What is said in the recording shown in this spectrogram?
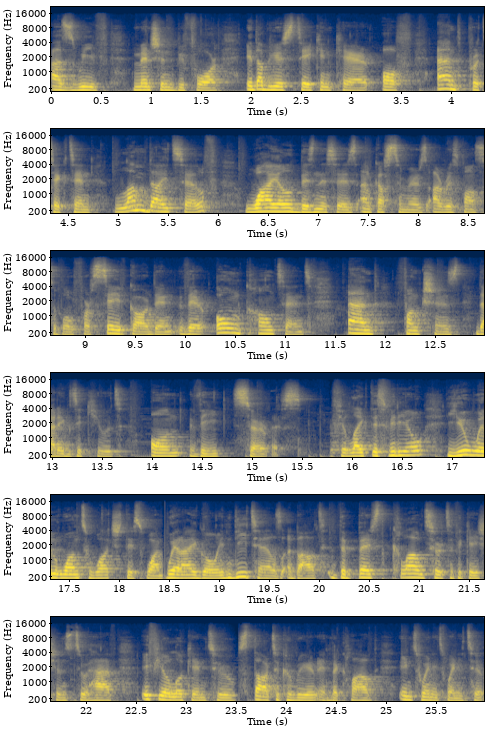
as we've mentioned before, AWS taking care of and protecting Lambda itself, while businesses and customers are responsible for safeguarding their own content and functions that execute on the service. If you like this video, you will want to watch this one where I go in details about the best cloud certifications to have if you're looking to start a career in the cloud in 2022.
